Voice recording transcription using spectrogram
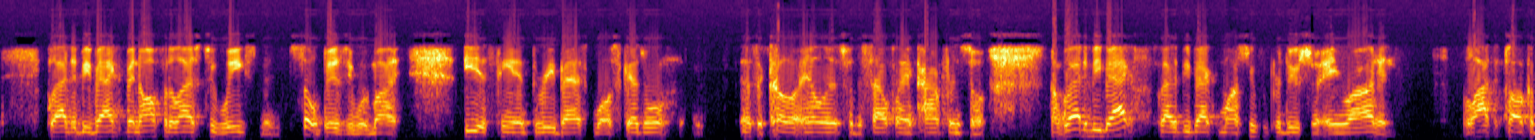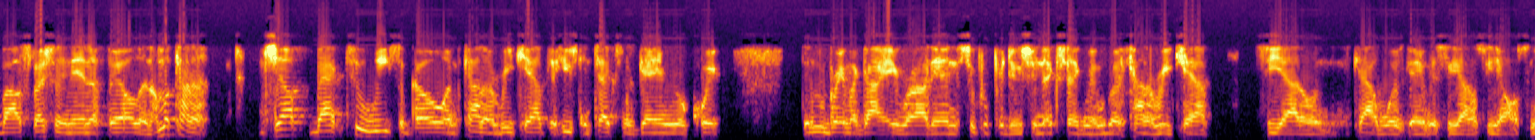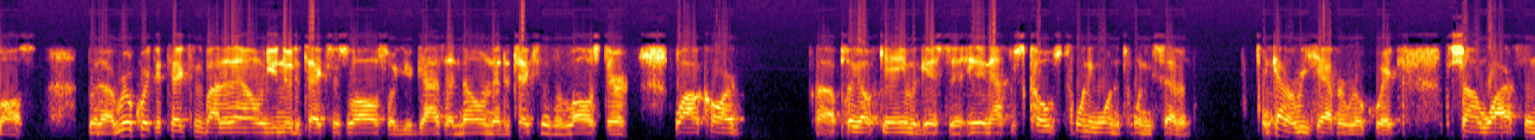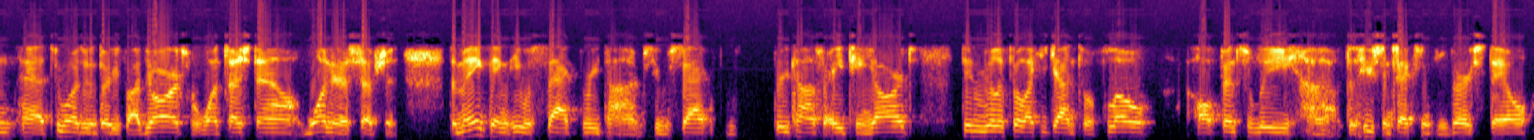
glad to be back. Been off for the last two weeks. Been so busy with my ESPN three basketball schedule as a color analyst for the Southland Conference. So I'm glad to be back. Glad to be back with my super producer A Rod, and a lot to talk about, especially in the NFL. And I'm gonna kind of jump back two weeks ago and kind of recap the Houston Texans game real quick. Then I'm gonna bring my guy A Rod in, super producer. Next segment, we're gonna kind of recap Seattle and Cowboys game. The Seattle Seahawks lost. But uh, real quick, the Texans by the down. You knew the Texans lost, or you guys had known that the Texans have lost their wild card uh, playoff game against the Indianapolis Colts, twenty-one to twenty-seven. And kind of recapping real quick, Deshaun Watson had 235 yards for one touchdown, one interception. The main thing, he was sacked three times. He was sacked three times for 18 yards. Didn't really feel like he got into a flow offensively, uh, the Houston Texans were very stale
